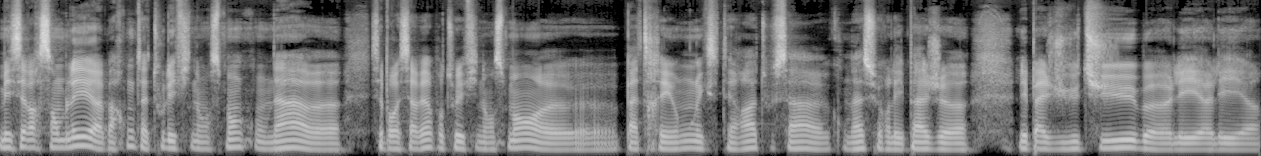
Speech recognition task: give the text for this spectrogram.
Mais ça va ressembler, euh, par contre, à tous les financements qu'on a. euh, ça pourrait servir pour tous les financements euh, Patreon, etc. Tout ça euh, qu'on a sur les pages, euh, les pages YouTube, euh, les, euh, les euh,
